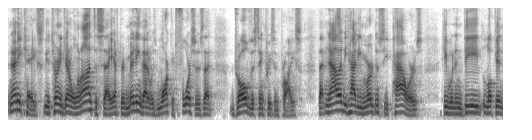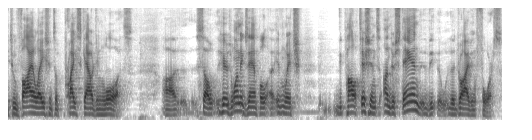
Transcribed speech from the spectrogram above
In any case, the Attorney General went on to say, after admitting that it was market forces that drove this increase in price, that now that he had emergency powers, he would indeed look into violations of price gouging laws. Uh, so here's one example in which the politicians understand the, the, driving force,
